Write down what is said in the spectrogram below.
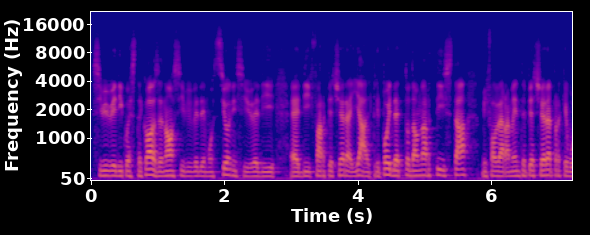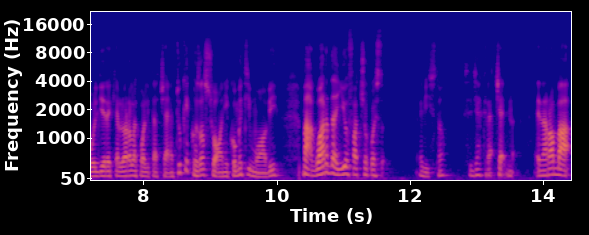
si vive di queste cose, no? Si vive di emozioni, si vive di, eh, di far piacere agli altri. Poi detto da un artista, mi fa veramente piacere perché vuol dire che allora la qualità c'è. Tu che cosa suoni? Come ti muovi? Ma guarda, io faccio questo... Hai visto? Si già creato... Cioè, è una roba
